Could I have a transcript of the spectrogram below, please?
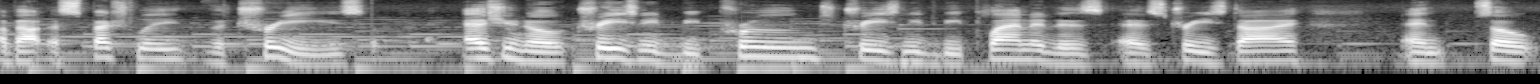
about especially the trees. As you know, trees need to be pruned, trees need to be planted as, as trees die. And so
